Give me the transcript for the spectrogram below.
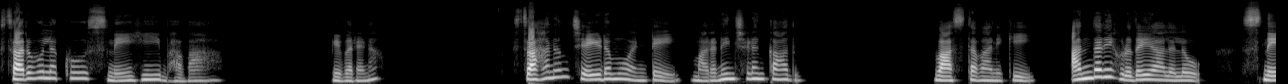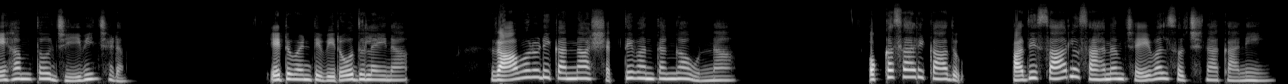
సర్వులకు స్నేహీ భవ. వివరణ? సహనం చేయడము అంటే మరణించడం కాదు. వాస్తవానికి అందరి హృదయాలలో స్నేహంతో జీవించడం. ఎటువంటి విరోధులైనా రావణుడి కన్నా శక్తివంతంగా ఉన్నా ఒక్కసారి కాదు పదిసార్లు సహనం చేయవలసొచ్చినా కానీ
